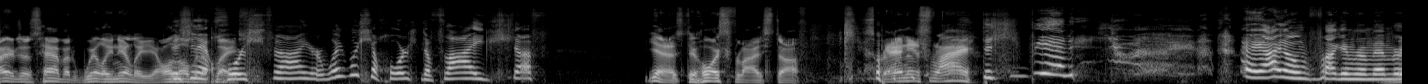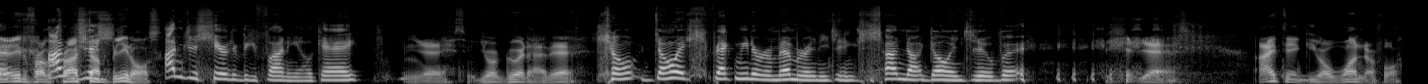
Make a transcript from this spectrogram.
I just have it willy nilly all Isn't over the it place. horsefly or what? What's the horse? The fly stuff? Yeah, it's the horsefly stuff. Spanish fly, The Spanish. hey, I don't fucking remember. made from I'm crushed just, up beetles. I'm just here to be funny, okay? Yes, you're good at it. Don't don't expect me to remember anything 'cause I'm not going to. But yes. I think you're wonderful.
